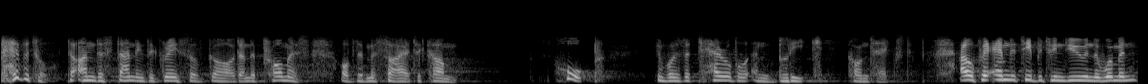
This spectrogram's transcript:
pivotal to understanding the grace of God and the promise of the Messiah to come. Hope in what is a terrible and bleak context. I will put enmity between you and the woman,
